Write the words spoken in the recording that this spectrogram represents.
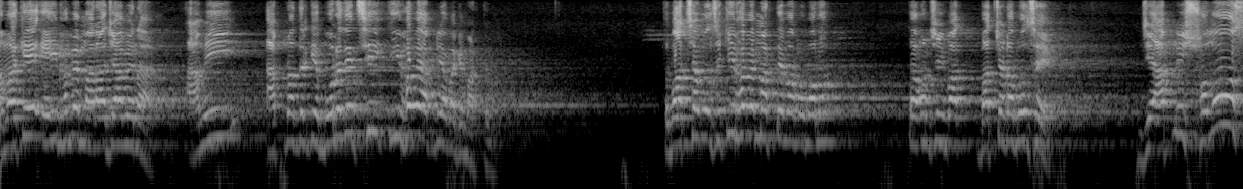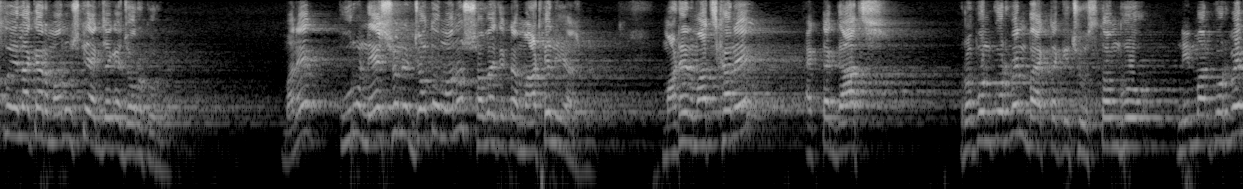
আমাকে এইভাবে মারা যাবে না। আমি আপনাদেরকে বলে দিচ্ছি কীভাবে আপনি আমাকে মারতে পারেন তো বাচ্চা বলছে, কীভাবে মারতে পারব বলো? তখন সেই বাচ্চাটা বলছে যে, আপনি সমস্ত এলাকার মানুষকে এক জায়গায় জড়ো করবেন। মানে পুরো নেশনের যত মানুষ সবাইকে একটা মাঠে নিয়ে আসবেন। মাঠের মাঝখানে একটা গাছ রোপণ করবেন বা একটা কিছু স্তম্ভ নির্মাণ করবেন,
